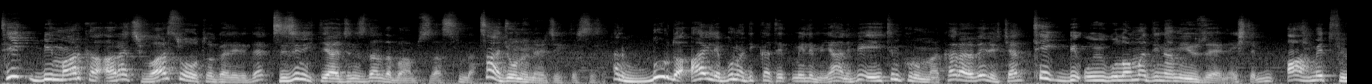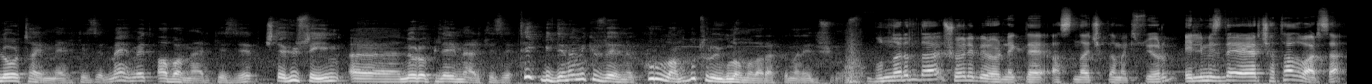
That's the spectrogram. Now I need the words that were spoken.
tek bir marka araç varsa otogaleride sizin ihtiyacınızdan da bağımsız aslında. Sadece onu önerecektir size. Hani burada aile buna dikkat etmeli mi? Yani bir eğitim kurumuna karar verirken tek bir uygulama dinamiği üzerine işte Ahmet Flortime Merkezi, Mehmet Aba Merkezi, işte Hüseyin e, Neuroplay Merkezi. Tek bir dinamik üzerine kurulan bu tür uygulamalar hakkında ne düşünüyorsun? Bunların da şöyle bir örnekle aslında açıklamak istiyorum. Elimizde eğer çatal varsa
